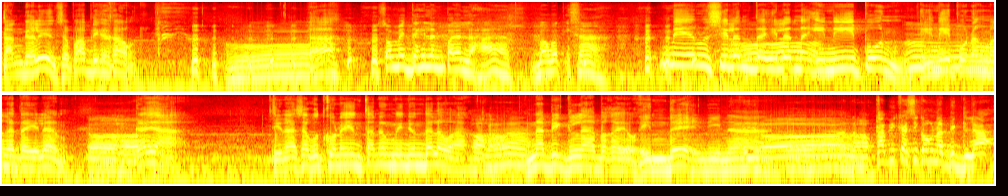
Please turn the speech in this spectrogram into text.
Tanggalin sa public account. Oh. Ha? So may dahilan pala lahat. Bawat isa. Meron silang dahilan na inipon. Inipon ang mga dahilan. Oho. Kaya, tinasagot ko na yung tanong ninyong dalawa, nabigla ba kayo? Hindi. Hindi na. Ayun. oh. Kami kasi kung nabigla,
